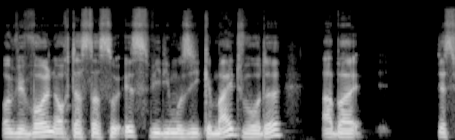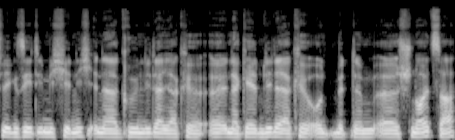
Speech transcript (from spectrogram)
und wir wollen auch, dass das so ist, wie die Musik gemeint wurde, aber deswegen seht ihr mich hier nicht in einer grünen Lederjacke, äh, in einer gelben Lederjacke und mit einem äh, Schnäuzer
